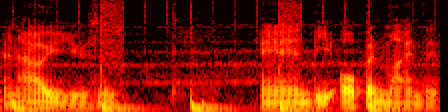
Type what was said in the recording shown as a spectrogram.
in how you use them and be open minded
